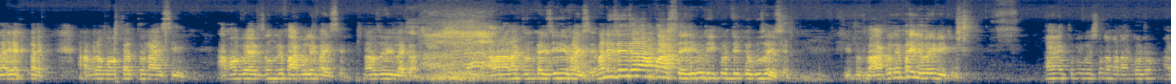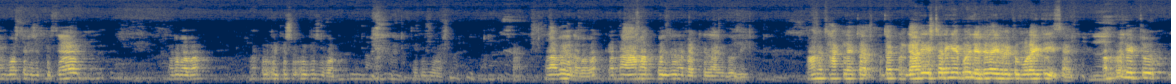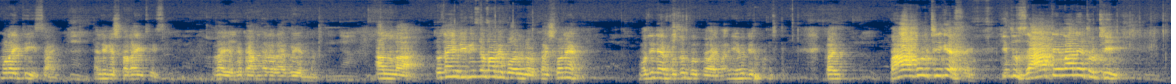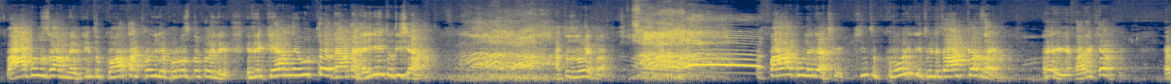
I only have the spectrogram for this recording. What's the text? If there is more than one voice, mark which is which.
Speaker 1: যাই আমরা মক্কার তো নাইছি। আমাকে একজন রে পাগলে পাইছে নাউজুবিল্লাহ কর আমার আর একজন কাছে চিনে পাইছে। মানে যে যারা পারছে এগুলি পণ্ডিত বুঝাইছে কিন্তু পাগলে পাইলে হইবে কি? হ্যাঁ তুমি বসো না মানান করো আমি বসতে নিষেধ করছি হ্যাঁ বাবা। হ্যাঁ, রাগ হইও না আমার আমি বুঝি। মানে থাকলে একটা গাড়ি স্টারিং এ বইলে ড্রাইভার একটু মোড়াইতেই চাই আমি বলি একটু মোড়াইতেই চাই এলিকে চাই যাই হোক এটা আপনারা হইয়েন না। আল্লাহ তো যাই বিভিন্ন ভাবে বলল কয় শোনেন মদিনার বুজুর্গ কয় মানে ইহুদি কয় পাগল ঠিক আছে কিন্তু জাতে মানে তো ঠিক। পাগল জন্মের কিন্তু কথা কইলে প্রশ্ন কইলে এই যে কেমনে উত্তর দেয় আমরা হেয়েই তো দিছে আর তো জোরে কর। কিন্তু কইলি তুইলে তো আটকা যায়। এই, এবারে কেমন?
